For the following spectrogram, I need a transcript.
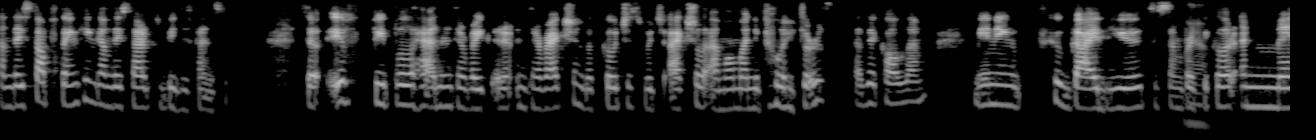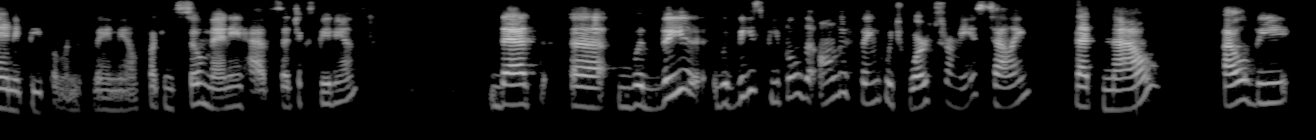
and they stop thinking and they start to be defensive so if people had intera- interaction with coaches which actually are more manipulators as they call them meaning who guide you to some Yeah. particular and many people in lithuania fucking so many had such experience that uh, with the with these people the only thing which works for me is telling that now i will be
